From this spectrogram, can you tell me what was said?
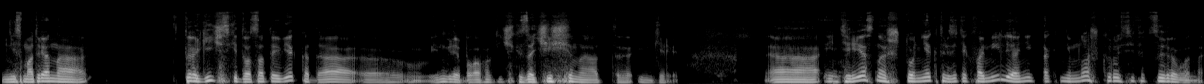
Несмотря на трагический 20 век, когда э, Ингрия была фактически зачищена от э, Ингери. Э, интересно, что некоторые из этих фамилий, они так немножко русифицированы.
